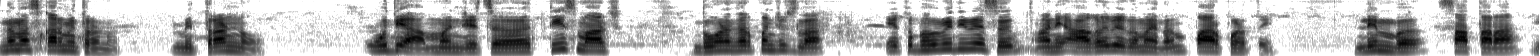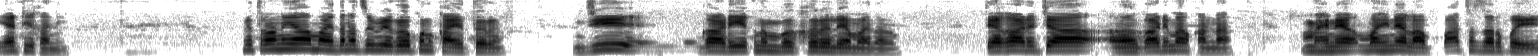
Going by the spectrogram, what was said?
नमस्कार मित्रांनो. मित्रांनो उद्या म्हणजेच तीस मार्च दोन हजार पंचवीसला एक भव्य दिवस आणि आगळं वेगळं मैदान पार पडतं आहे लिंब सातारा या ठिकाणी. मित्रांनो या मैदानाचं वेगळं पण काय तर जी गाडी एक नंबर करेल या मैदानात त्या गाडीच्या गाडी मालकांना महिन्या महिन्याला पाच हजार रुपये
